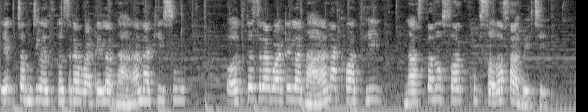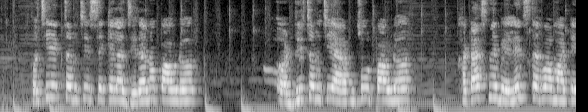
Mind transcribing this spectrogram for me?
એક ચમચી અધકચરા વાટેલા ધાણા નાખીશું. અધકચરા વાટેલા ધાણા નાખવાથી નાસ્તાનો સ્વાદ ખૂબ સરસ આવે છે. પછી એક ચમચી શેકેલા જીરાનો પાવડર અડધી ચમચી આમચૂર પાવડર ખટાશને બેલેન્સ કરવા માટે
